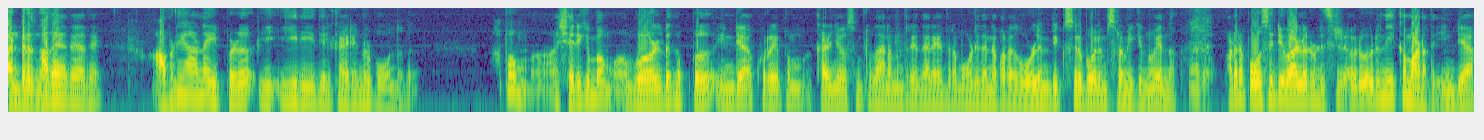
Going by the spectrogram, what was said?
കണ്ടിരുന്നത്. അതെ അതെ അതെ. അവിടെയാണ് ഇപ്പോൾ ഈ ഈ രീതിയിൽ കാര്യങ്ങൾ പോകുന്നത്. അപ്പം ശരിക്കും ഇപ്പം വേൾഡ് കപ്പ് ഇന്ത്യ കുറേ ഇപ്പം കഴിഞ്ഞ ദിവസം പ്രധാനമന്ത്രി നരേന്ദ്രമോദി തന്നെ പറയുന്നു ഒളിമ്പിക്സിന് പോലും ശ്രമിക്കുന്നു എന്ന്. വളരെ പോസിറ്റീവായുള്ളൊരു ഡിസിഷൻ ഒരു ഒരു നീക്കമാണത്. ഇന്ത്യ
